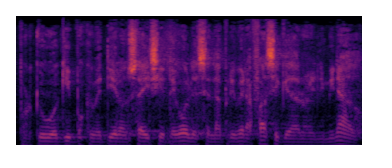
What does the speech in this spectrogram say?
porque hubo equipos que metieron 6, 7 goles en la primera fase y quedaron eliminados.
